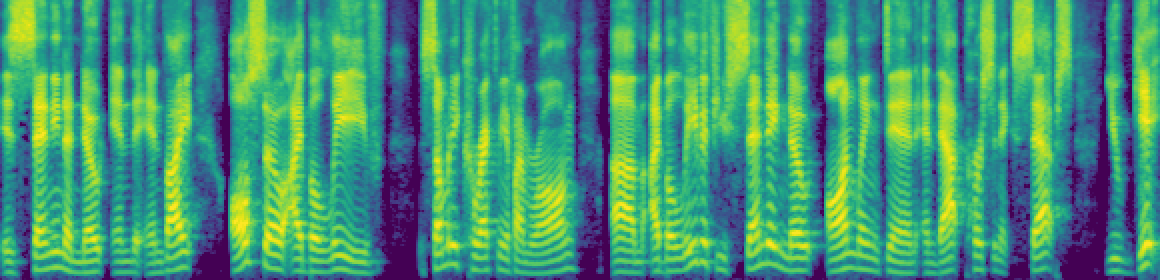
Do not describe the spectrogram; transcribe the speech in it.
is sending a note in the invite. Also, I believe somebody correct me if I'm wrong. Um, I believe if you send a note on LinkedIn and that person accepts, you get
